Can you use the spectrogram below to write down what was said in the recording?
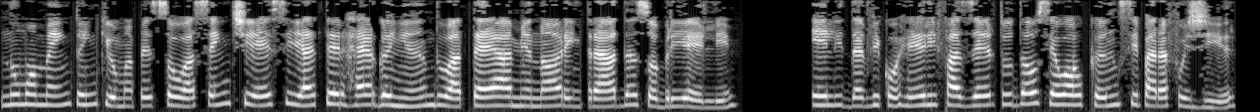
No momento em que uma pessoa sente esse éter ganhando até a menor entrada sobre ele, ele deve correr e fazer tudo ao seu alcance para fugir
